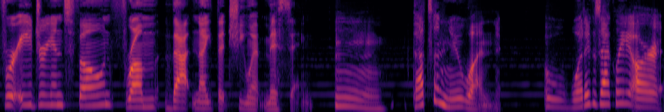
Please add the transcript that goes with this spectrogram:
for Adrienne's phone from that night that she went missing. Hmm, that's a new one. What exactly are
